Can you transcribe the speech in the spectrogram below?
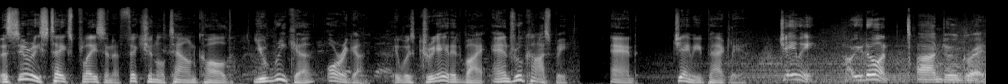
The series takes place in a fictional town called Eureka, Oregon. It was created by Andrew Cosby and Jaime Paglia. Jaime, how are you doing? I'm doing great.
